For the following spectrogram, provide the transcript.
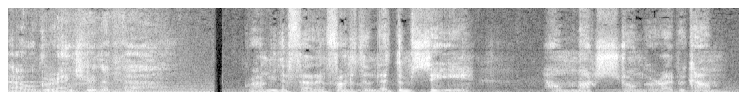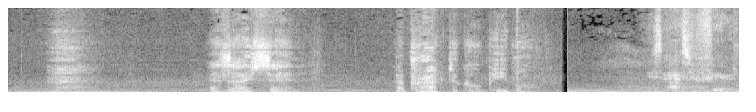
I will grant you the fel. Ground me the fel in front of them. Let them see how much stronger I become. As I said, a practical people. Is as you feared.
